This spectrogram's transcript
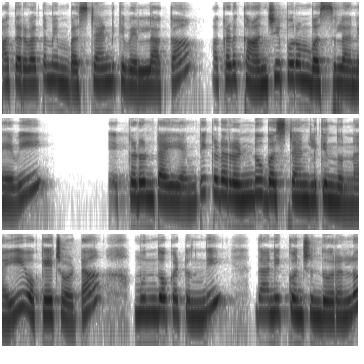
ఆ తర్వాత మేము బస్ స్టాండ్కి వెళ్ళాక అక్కడ కాంచీపురం బస్సులు అనేవి ఎక్కడుంటాయి అంటే ఇక్కడ రెండు బస్ స్టాండ్ల కింద ఉన్నాయి ఒకే చోట. ముందు ఒకటి ఉంది. దానికి కొంచెం దూరంలో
